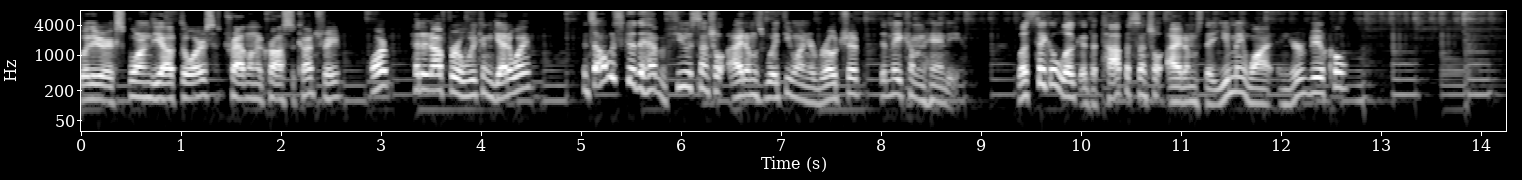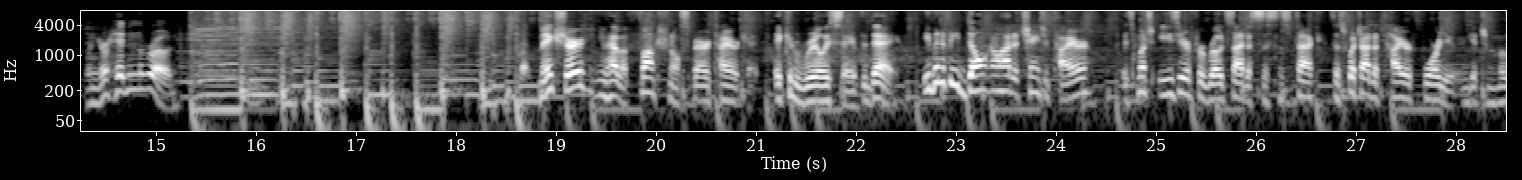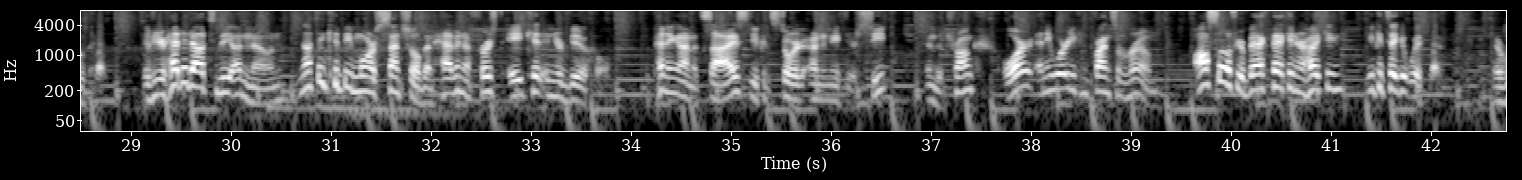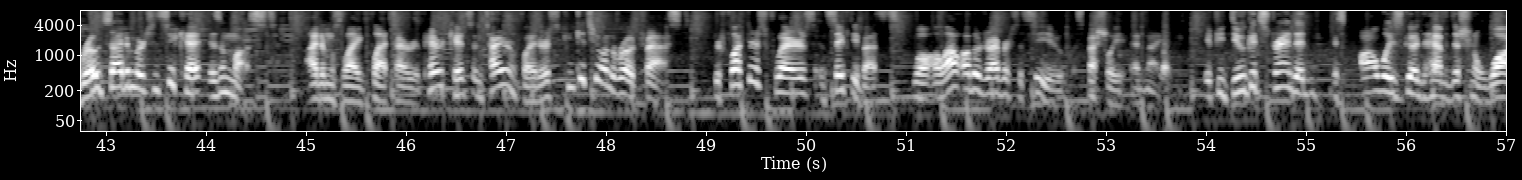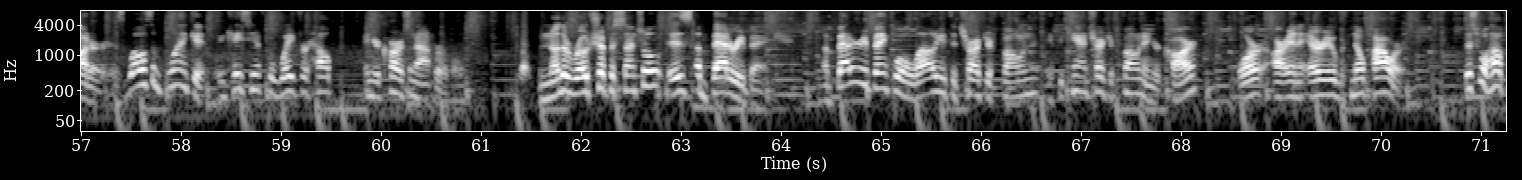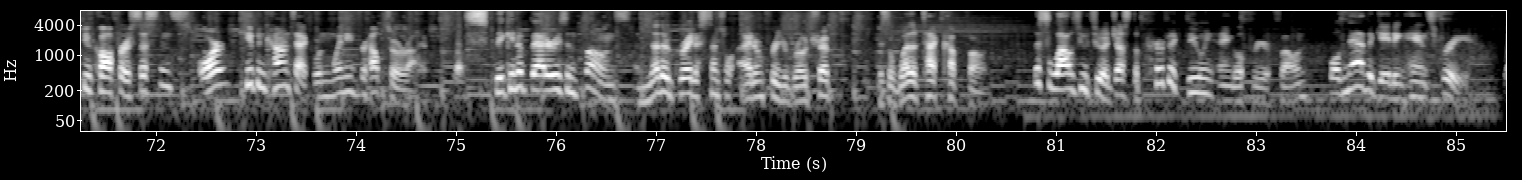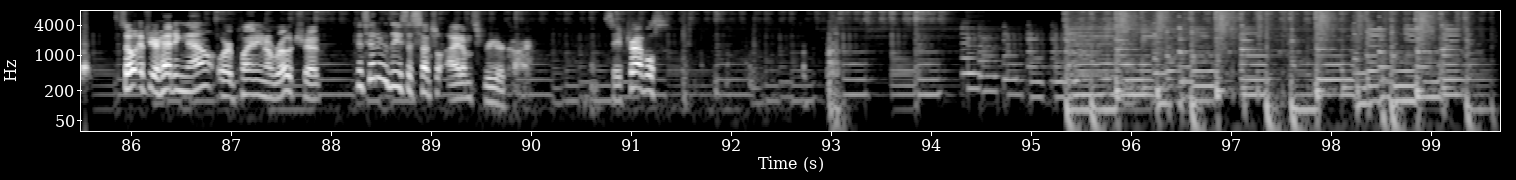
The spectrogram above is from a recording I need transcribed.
Whether you're exploring the outdoors, traveling across the country, or headed out for a weekend getaway, it's always good to have a few essential items with you on your road trip that may come in handy. Let's take a look at the top essential items that you may want in your vehicle when you're hitting the road. Make sure you have a functional spare tire kit. It could really save the day. Even if you don't know how to change a tire, it's much easier for roadside assistance tech to switch out a tire for you and get you moving. If you're headed out to the unknown, nothing could be more essential than having a first aid kit in your vehicle. Depending on its size, you can store it underneath your seat, in the trunk, or anywhere you can find some room. Also, if you're backpacking or hiking, you can take it with you. A roadside emergency kit is a must. Items like flat tire repair kits and tire inflators can get you on the road fast. Reflectors, flares, and safety vests will allow other drivers to see you, especially at night. If you do get stranded, it's always good to have additional water, as well as a blanket in case you have to wait for help and your car is inoperable. Another road trip essential is a battery bank. A battery bank will allow you to charge your phone if you can't charge your phone in your car or are in an area with no power. This will help you call for assistance or keep in contact when waiting for help to arrive. Speaking of batteries and phones, another great essential item for your road trip is the WeatherTech Cup Phone. This allows you to adjust the perfect viewing angle for your phone while navigating hands-free. So if you're heading now or planning a road trip, consider these essential items for your car. Safe travels!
